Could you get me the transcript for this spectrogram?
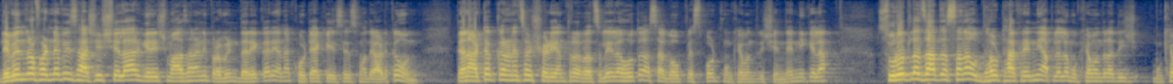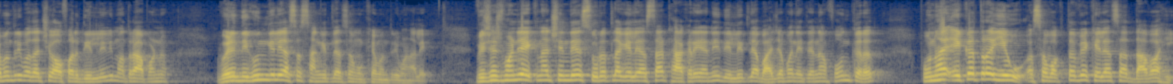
देवेंद्र फडणवीस आशिष शेलार गिरीश महाजन आणि प्रवीण दरेकर यांना खोट्या केसेसमध्ये अडकवून त्यांना अटक करण्याचं षडयंत्र रचलेलं होतं असा गौप्यस्फोट मुख्यमंत्री शिंदेंनी केला. सुरतला जात असताना उद्धव ठाकरेंनी आपल्याला मुख्यमंत्री मुख्यमंत्रीपदाची ऑफर दिलेली मात्र आपण वेळ निघून गेली असं सांगितल्याचं मुख्यमंत्री म्हणाले. विशेष म्हणजे एकनाथ शिंदे सुरतला गेले असता ठाकरे यांनी दिल्लीतल्या भाजप नेत्यांना फोन करत पुन्हा एकत्र येऊ असं वक्तव्य केल्याचा दावाही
